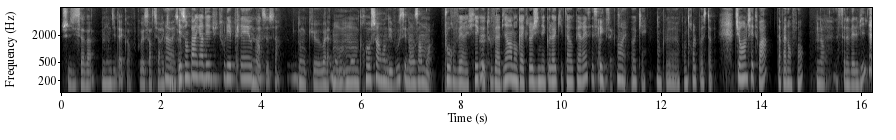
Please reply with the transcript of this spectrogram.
Je dis ça va. Ils m'ont dit d'accord, vous pouvez sortir 15 ah ouais. Ils ont pas regardé du tout les plaies ou Non. quoi que ce soit? Donc euh, voilà, mon, mon prochain rendez-vous, c'est dans un mois. Pour vérifier que Mm. tout va bien. Donc avec le gynécologue qui t'a opéré, c'est ça? Exact. Ouais, ok. Donc le contrôle post-op. Tu rentres chez toi, t'as pas d'enfant, Non. c'est la belle vie.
